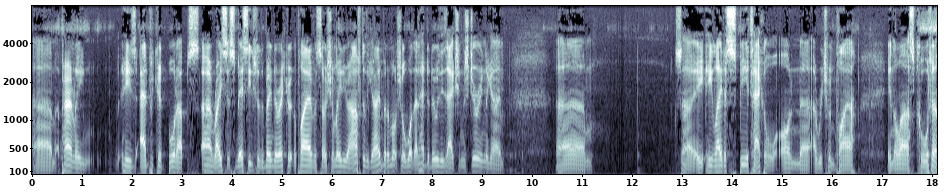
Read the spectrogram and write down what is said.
Um, apparently, his advocate brought up a racist message that had been directed at the player over social media after the game, but I'm not sure what that had to do with his actions during the game. Um, so he, he laid a spear tackle on uh, a Richmond player in the last quarter.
